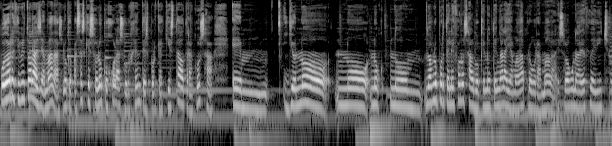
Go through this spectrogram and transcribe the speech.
Puedo recibir todas las llamadas, lo que pasa es que solo cojo las urgentes, porque aquí está otra cosa. Em, yo no, no, no, no, hablo por teléfono salvo que no tenga la llamada programada. Eso alguna vez lo he dicho.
